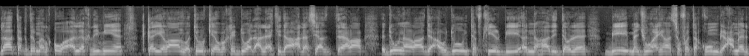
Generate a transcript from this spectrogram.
لا تقدم القوى الإقليمية كإيران وتركيا وبقية الدول على الاعتداء على سياسة العراق دون رادع أو دون تفكير بأن هذه الدولة بمجموعها سوف تقوم بعمل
